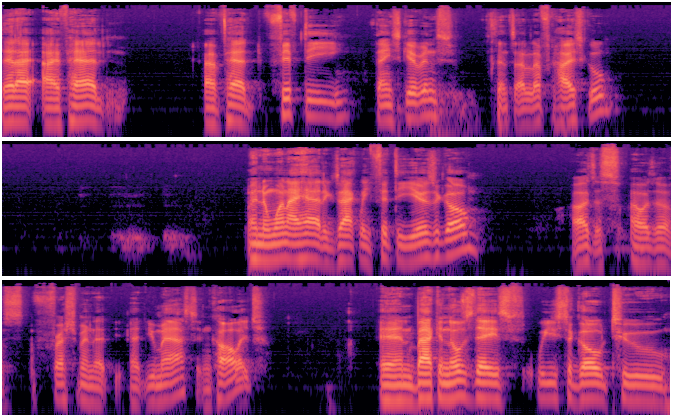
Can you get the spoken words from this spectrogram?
that I, I've had, I've had 50 Thanksgivings since I left high school. And the one I had exactly 50 years ago, I was a, I was a freshman at, at UMass in college. And back in those days, we used to go to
